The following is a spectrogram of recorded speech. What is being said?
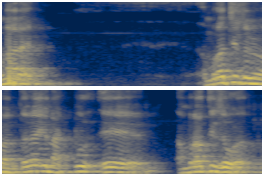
होणार आहे. अमरावतीचं विमानतळ हे नागपूर हे अमरावतीजवळ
